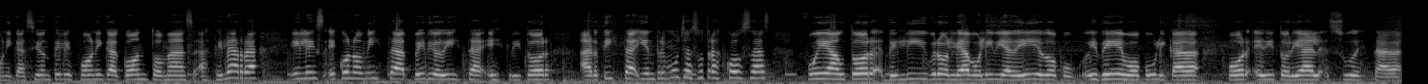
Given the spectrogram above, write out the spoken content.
Comunicación telefónica con Tomás Astelarra. Él es economista, periodista, escritor, artista y entre muchas otras cosas fue autor del libro Lea Bolivia de, Evo, publicada por Editorial Sudestada.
